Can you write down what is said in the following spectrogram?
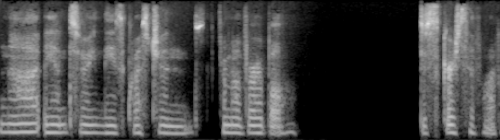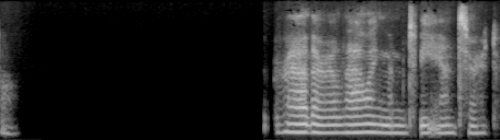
Not answering these questions from a verbal, discursive level. Rather, allowing them to be answered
